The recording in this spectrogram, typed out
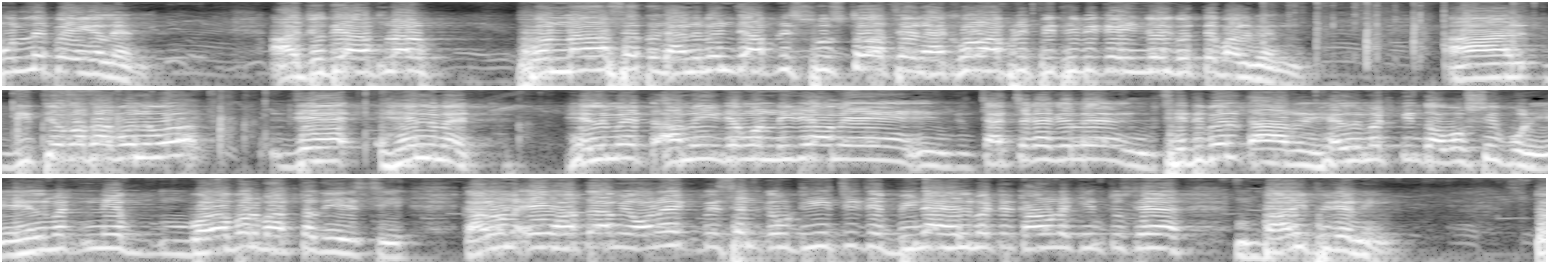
মূল্যে পেয়ে গেলেন। আর যদি আপনার ফোন না আসে, তো জানবেন যে আপনি সুস্থ আছেন, এখনও আপনি পৃথিবীকে এনজয় করতে পারবেন। আর দ্বিতীয় কথা বলব যে হেলমেট হেলমেট আমি যেমন নিজে আমি চার চাকা গেলে সিট বেল্ট আর হেলমেট কিন্তু অবশ্যই পরি। হেলমেট নিয়ে বরাবর বার্তা দিয়ে এসেছি। কারণ এই হাতে আমি অনেক পেশেন্টকে উঠিয়েছি যে বিনা হেলমেটের কারণে কিন্তু সে বাড়ি ফিরেনি। তো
